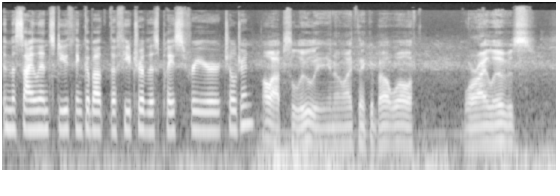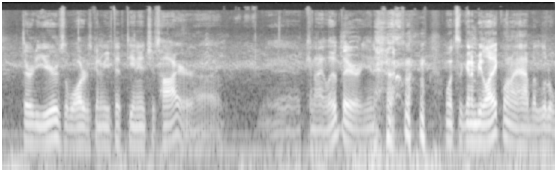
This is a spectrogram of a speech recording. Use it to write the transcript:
in the silence, do you think about the future of this place for your children? Oh, absolutely. You know, I think about well, if where I live is 30 years, the water is going to be 15 inches higher. Uh, can I live there? You know, what's it going to be like when I have a little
